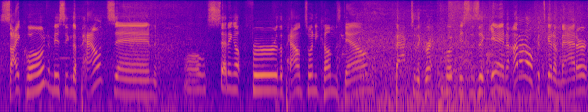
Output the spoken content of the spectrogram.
Cyclone missing the pounce and well, setting up for the pounce when he comes down. Back to the ground, but misses again. I don't know if it's going to matter.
